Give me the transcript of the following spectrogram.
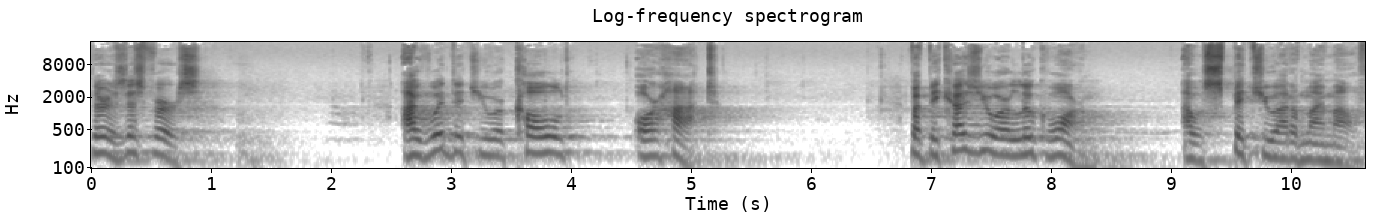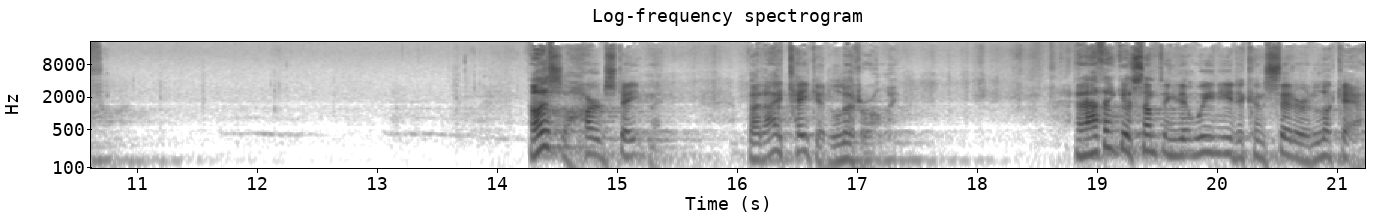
there is this verse I would that you were cold or hot. But because you are lukewarm, I will spit you out of my mouth. Now, this is a hard statement, but I take it literally. And I think it's something that we need to consider and look at.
